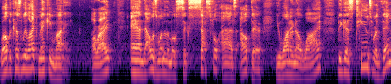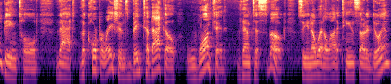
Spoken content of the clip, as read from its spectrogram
well, because we like making money, all right? And that was one of the most successful ads out there. You wanna know why? Because teens were then being told that the corporations, big tobacco, wanted them to smoke. So you know what a lot of teens started doing?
